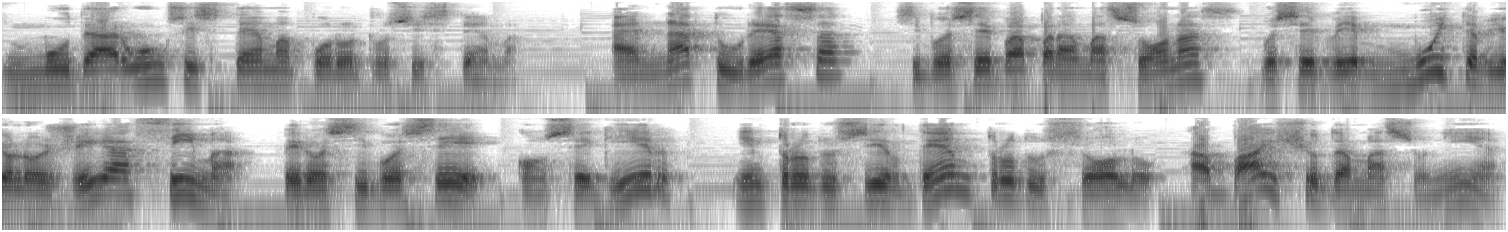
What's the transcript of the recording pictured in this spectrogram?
mudar um sistema por outro sistema. A natureza, se você vai para Amazonas, você vê muita biologia acima, mas se você conseguir introduzir dentro do solo, abaixo da Amazônia,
